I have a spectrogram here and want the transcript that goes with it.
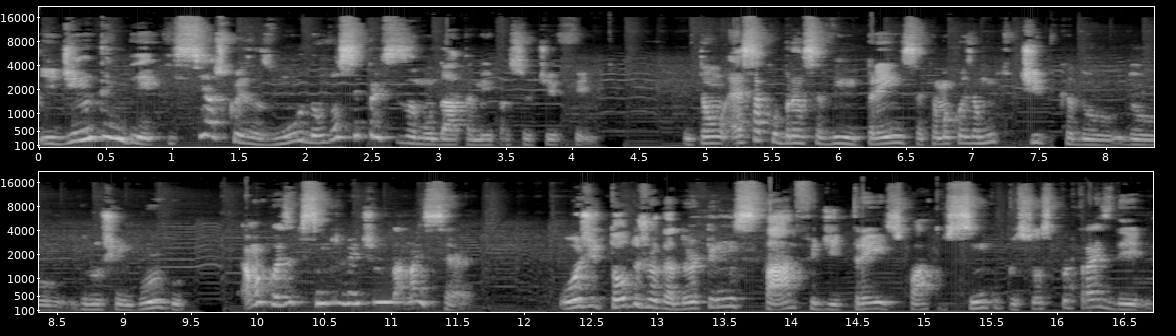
E de entender que se as coisas mudam, você precisa mudar também para surtir efeito. Então, essa cobrança via imprensa, que é uma coisa muito típica do, do, do Luxemburgo, é uma coisa que simplesmente não dá mais certo. Hoje todo jogador tem um staff de 3, 4, 5 pessoas por trás dele.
